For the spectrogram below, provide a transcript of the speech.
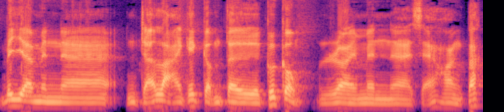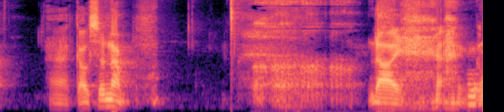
bây giờ mình à, trở lại cái cụm từ cuối cùng rồi mình à, sẽ hoàn tất à, câu số 5 rồi.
